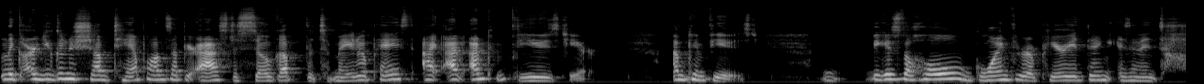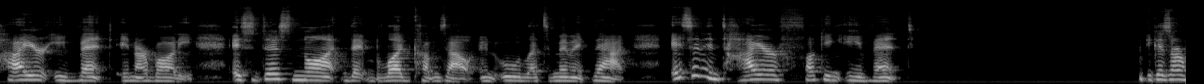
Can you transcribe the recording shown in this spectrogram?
like, are you gonna shove tampons up your ass to soak up the tomato paste? I, I I'm confused here. I'm confused because the whole going through a period thing is an entire event in our body. It's just not that blood comes out and ooh, let's mimic that. It's an entire fucking event because our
